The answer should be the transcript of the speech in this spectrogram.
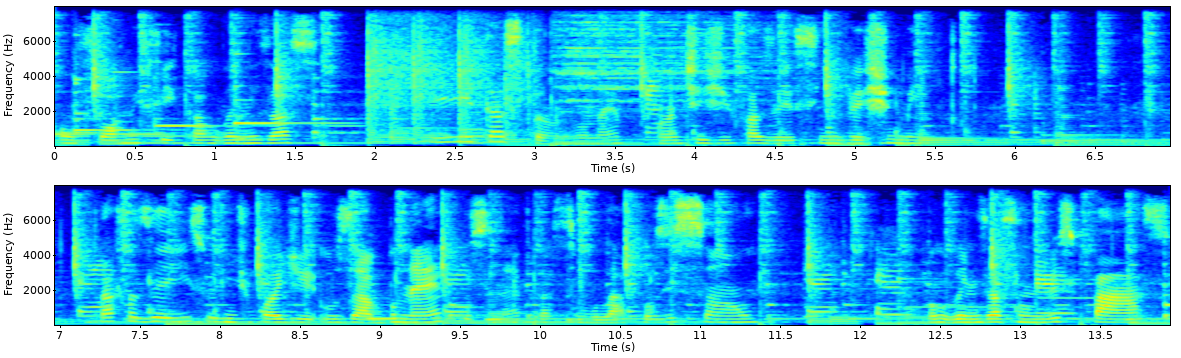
conforme fica a organização. E testando, né? Antes de fazer esse investimento. Para fazer isso, a gente pode usar bonecos, né, para simular a posição, organização do espaço,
